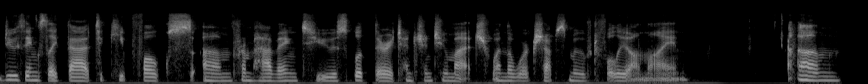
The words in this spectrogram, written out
do things like that to keep folks um, from having to split their attention too much when the workshops moved fully online. Um,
